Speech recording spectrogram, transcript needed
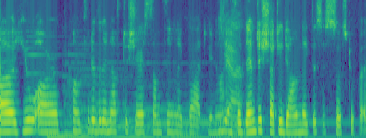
uh, you are comfortable enough to share something like that, you know. And Yeah. for them to shut you down like this is so stupid.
